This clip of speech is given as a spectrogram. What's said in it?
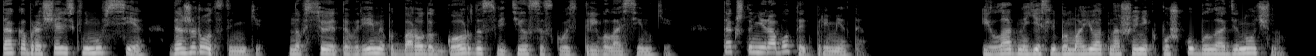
так обращались к нему все, даже родственники, но все это время подбородок гордо светился сквозь три волосинки. Так что не работает примета. И ладно, если бы мое отношение к Пушку было одиночным,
